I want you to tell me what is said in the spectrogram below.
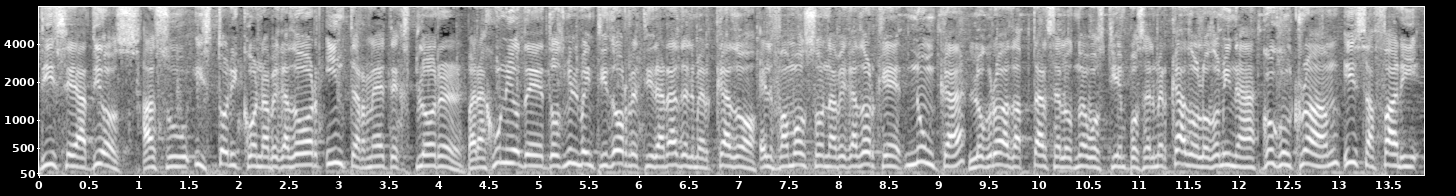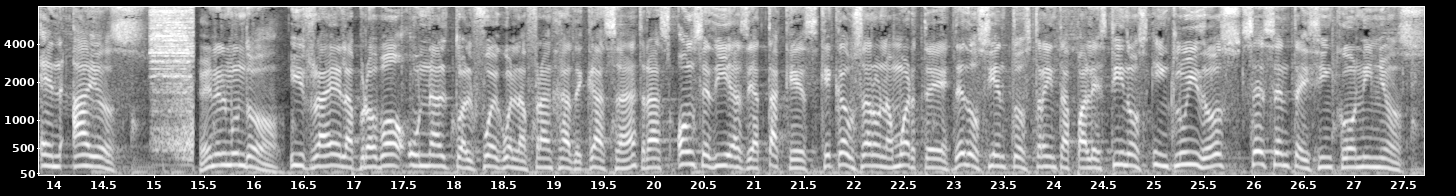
dice adiós a su histórico navegador Internet Explorer. Para junio de 2022 retirará del mercado el famoso navegador que nunca logró adaptarse a los nuevos tiempos. El mercado lo domina Google Chrome y Safari en iOS. En el mundo, Israel aprobó un alto al fuego en la franja de Gaza tras 11 días de ataques que causaron la muerte de 230 palestinos, incluidos 65 niños.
